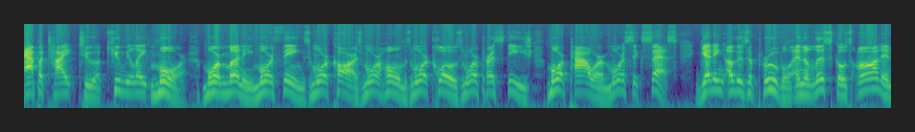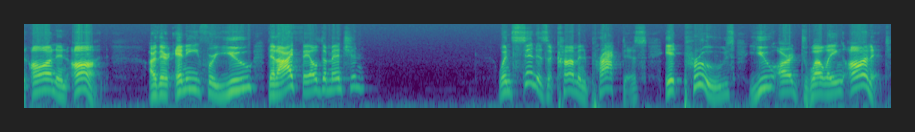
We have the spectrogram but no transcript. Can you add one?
appetite to accumulate more, more money, more things, more cars, more homes, more clothes, more prestige, more power, more success, getting others' approval, and the list goes on and on and on. Are there any for you that I failed to mention? When sin is a common practice, it proves you are dwelling on it.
